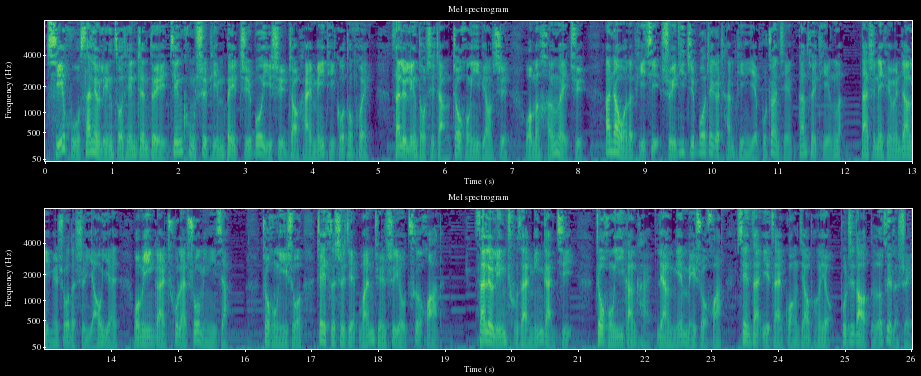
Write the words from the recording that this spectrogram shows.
奇虎三六零昨天针对监控视频被直播一事召开媒体沟通会，三六零董事长周鸿祎表示：“我们很委屈，按照我的脾气，水滴直播这个产品也不赚钱，干脆停了。但是那篇文章里面说的是谣言，我们应该出来说明一下。”周鸿祎说：“这次事件完全是有策划的，三六零处在敏感期。”周鸿祎感慨：“两年没说话，现在也在广交朋友，不知道得罪了谁。”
